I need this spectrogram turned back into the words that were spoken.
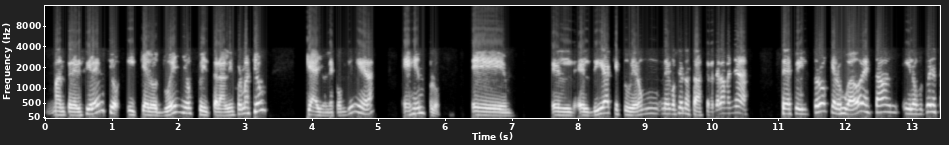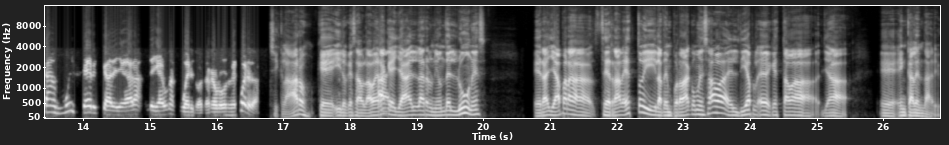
mantener silencio y que los dueños filtraran la información que a ellos les conviniera. Ejemplo, eh, el, el día que estuvieron negociando hasta las 3 de la mañana, se filtró que los jugadores estaban y los jugadores estaban muy cerca de llegar a, de llegar a un acuerdo. ¿Te lo recuerdas? Sí, claro. Que, y lo que se hablaba era que ya en la reunión del lunes era ya para cerrar esto y la temporada comenzaba el día eh, que estaba ya eh, en calendario.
